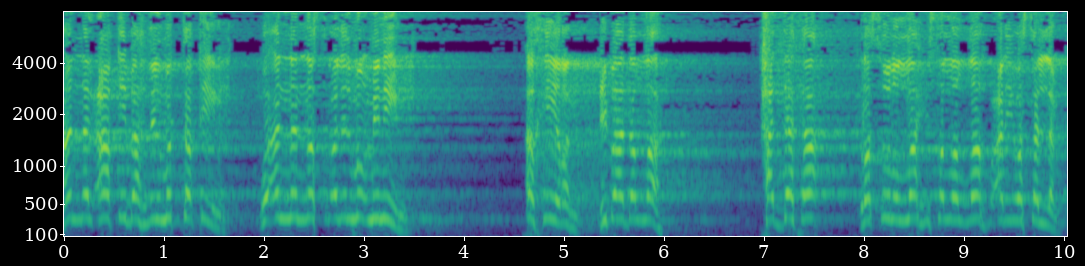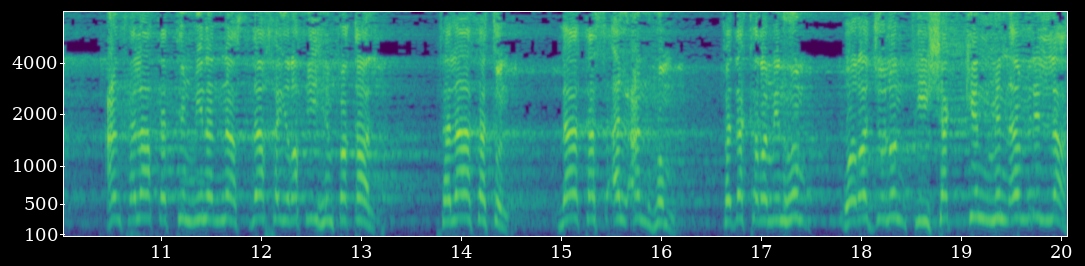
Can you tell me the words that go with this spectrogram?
أن العاقبة للمتقين وأن النصر للمؤمنين. أخيرا عباد الله حدث رسول الله صلى الله عليه وسلم عن ثلاثة من الناس لا خير فيهم فقال ثلاثة لا تسأل عنهم. فذكر منهم ورجل في شك من أمر الله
